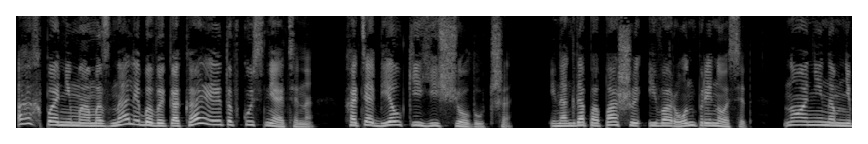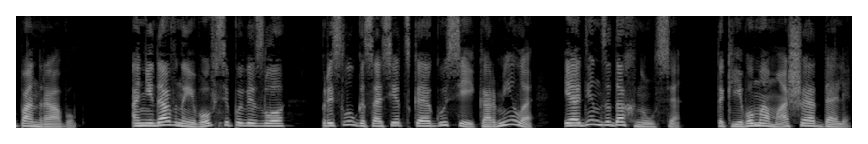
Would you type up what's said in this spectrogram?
«Ах, пани мама, знали бы вы, какая это вкуснятина! Хотя белки еще лучше. Иногда папаша и ворон приносит, но они нам не по нраву. А недавно и вовсе повезло. Прислуга соседская гусей кормила, и один задохнулся. Так его мамаше отдали.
